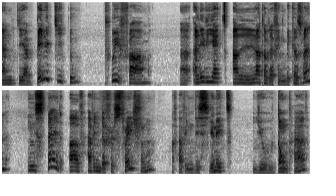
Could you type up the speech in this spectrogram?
and the ability to pre-farm uh, a lot of the thing because then instead of having the frustration of having this unit you don't have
